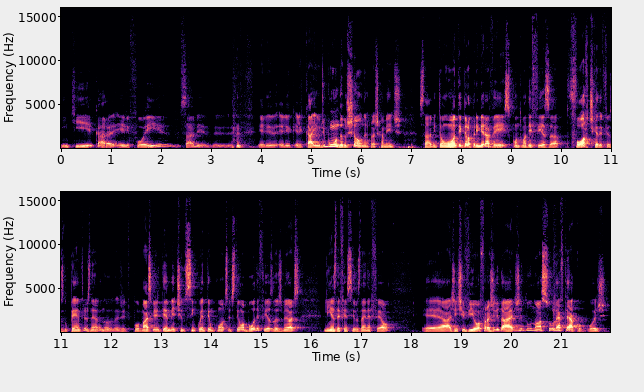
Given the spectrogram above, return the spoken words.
em que, cara, ele foi, sabe, ele, ele, ele caiu de bunda no chão, né, praticamente, sabe? Então, ontem, pela primeira vez, contra uma defesa forte, que é a defesa do Panthers, né, a gente, por mais que a gente tenha metido 51 pontos, eles têm uma boa defesa, das melhores linhas defensivas da NFL, é, a gente viu a fragilidade do nosso left tackle hoje.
